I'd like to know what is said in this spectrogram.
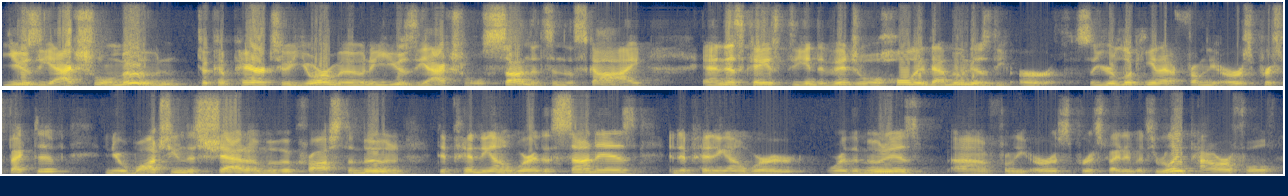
use the actual moon to compare to your moon and use the actual sun that's in the sky. And in this case, the individual holding that moon is the Earth. So you're looking at it from the Earth's perspective, and you're watching this shadow move across the moon, depending on where the sun is and depending on where where the moon is uh, from the Earth's perspective. It's really powerful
